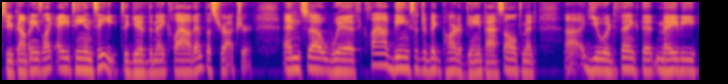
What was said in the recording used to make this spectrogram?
to companies like AT&T to give them a cloud infrastructure. And so with cloud being such a big part of Game Pass Ultimate, uh, you would think that maybe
